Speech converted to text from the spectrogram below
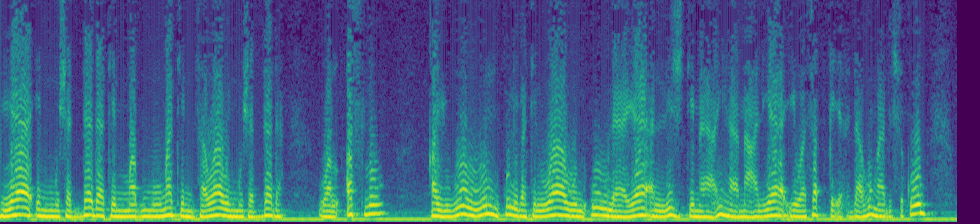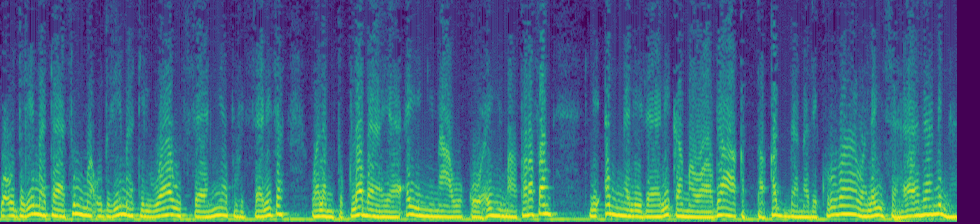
بياء مشددة مضمومة فواو مشددة والأصل قيوم قلبت الواو الأولى ياء لاجتماعها مع الياء وسبق إحداهما بالسكون وأدغمتا ثم أدغمت الواو الثانية في الثالثة ولم تقلبا ياءين مع وقوعهما طرفا لأن لذلك مواضع قد تقدم ذكرها وليس هذا منها.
